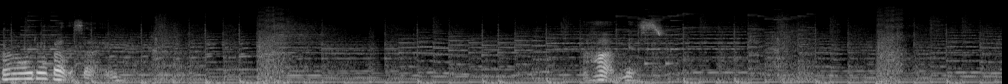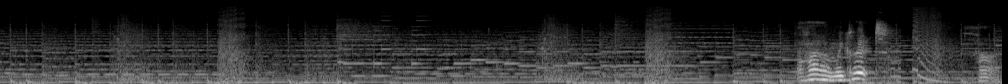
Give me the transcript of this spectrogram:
Oh, we do about the same. Aha, missed. Aha, and we crit! Aha.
